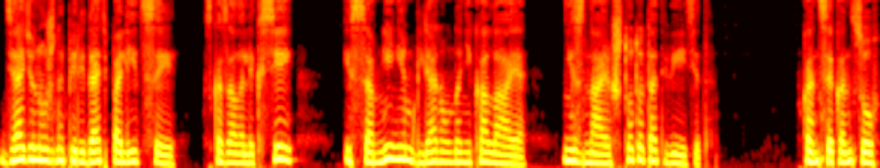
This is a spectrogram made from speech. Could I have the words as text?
«Дядю нужно передать полиции», — сказал Алексей и с сомнением глянул на Николая, не зная, что тот ответит. В конце концов,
